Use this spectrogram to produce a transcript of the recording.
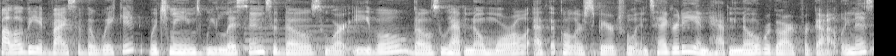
follow the advice of the wicked, which means we listen to those who are evil, those who have no moral, ethical, or spiritual integrity and have no regard for godliness.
